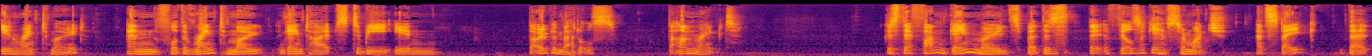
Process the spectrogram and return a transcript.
in ranked mode and for the ranked mode game types to be in the open battles, the unranked because they're fun game modes, but there's it feels like you have so much at stake that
